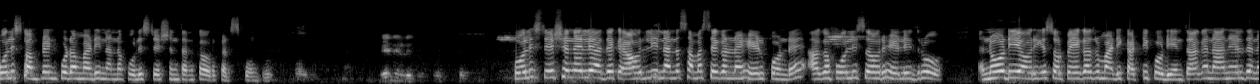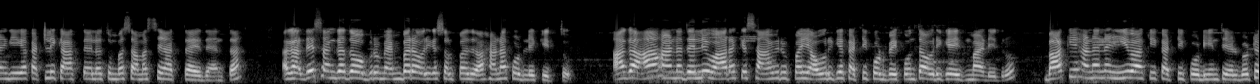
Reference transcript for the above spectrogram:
ಪೊಲೀಸ್ ಕಂಪ್ಲೇಂಟ್ ಕೂಡ ಮಾಡಿ ನನ್ನ ಪೊಲೀಸ್ ಸ್ಟೇಷನ್ ತನಕ ಅವ್ರು ಕರ್ಸ್ಕೊಂಡ್ರು. ಪೊಲೀಸ್ ಸ್ಟೇಷನ್? ಅಲ್ಲಿ ಅದಕ್ಕೆ ಅಲ್ಲಿ ನನ್ನ ಸಮಸ್ಯೆಗಳನ್ನ ಹೇಳ್ಕೊಂಡೆ. ಆಗ ಪೊಲೀಸ್ ಅವರು ಹೇಳಿದ್ರು, ನೋಡಿ ಅವರಿಗೆ ಸ್ವಲ್ಪ ಹೇಗಾದ್ರೂ ಮಾಡಿ ಕಟ್ಟಿ ಕೊಡಿ ಅಂತ. ಆಗ ನಾನು ಹೇಳ್ದೆ ನನಗೆ ಈಗ ಕಟ್ಲಿಕ್ಕೆ ಆಗ್ತಾ ಇಲ್ಲ, ತುಂಬಾ ಸಮಸ್ಯೆ ಆಗ್ತಾ ಇದೆ ಅಂತ. ಆಗ ಅದೇ ಸಂಘದ ಒಬ್ರು ಮೆಂಬರ್ ಅವರಿಗೆ ಸ್ವಲ್ಪ ಹಣ ಕೊಡ್ಲಿಕ್ಕಿತ್ತು. ಆಗ ಆ ಹಣದಲ್ಲಿ ವಾರಕ್ಕೆ ಸಾವಿರ ರೂಪಾಯಿ ಅವರಿಗೆ ಕಟ್ಟಿ ಕೊಡ್ಬೇಕು ಅಂತ ಅವರಿಗೆ ಇದು ಮಾಡಿದ್ರು. ಬಾಕಿ ಹಣನ ನೀವು ಹಾಕಿ ಕಟ್ಟಿ ಕೊಡಿ ಅಂತ ಹೇಳ್ಬಿಟ್ಟು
